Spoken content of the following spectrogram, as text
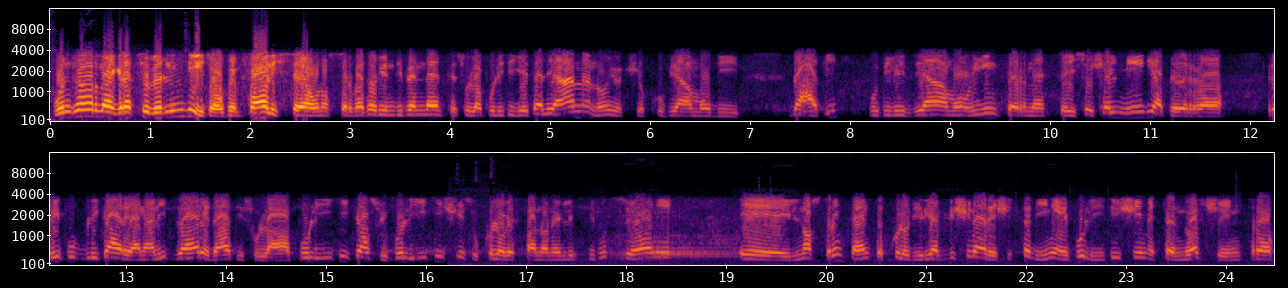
Buongiorno e grazie per l'invito. Open Police è un osservatorio indipendente sulla politica italiana, noi ci occupiamo di dati, utilizziamo internet e i social media per ripubblicare e analizzare dati sulla politica, sui politici, su quello che fanno nelle istituzioni e il nostro intento è quello di riavvicinare i cittadini ai politici mettendo al centro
